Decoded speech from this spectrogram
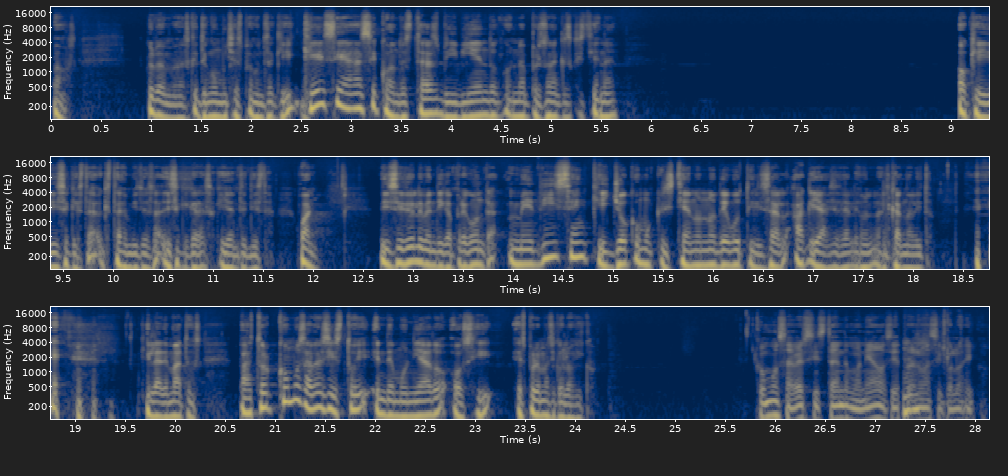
Vamos. Disculpenme, es que tengo muchas preguntas aquí. Mm. ¿Qué se hace cuando estás viviendo con una persona que es cristiana? Ok, dice que está, que está envidiosa. Dice que gracias, que ya entendiste. Juan, dice Dios le bendiga. Pregunta, me dicen que yo como cristiano no debo utilizar... Ah, ya, ya sale el canalito. y la de Matos. Pastor, ¿cómo saber si estoy endemoniado o si es problema psicológico? ¿Cómo saber si está endemoniado o si es problema psicológico?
